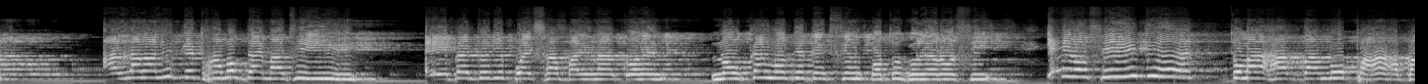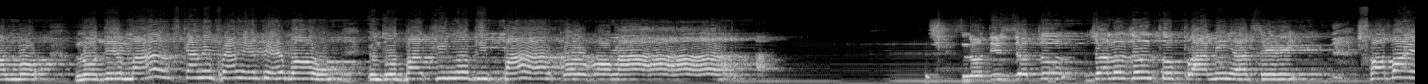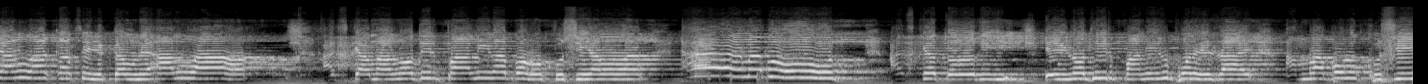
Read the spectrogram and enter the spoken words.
আল্লাহ আলীকে ধমক দেয় মাঝি। এইবার যদি পয়সা বাড়ি না করেন, নৌকার মধ্যে দেখছেন কতগুলো রশি। এই রশি দিয়ে তোমার হাত বাঁধবো, পা বাঁধবো, নদীর মাঝখানে ফেলে দেব, কিন্তু বাকি নদী পার করব না। নদীর যত জলজন্তু প্রাণী আছে সবাই আল্লাহ কাছে কারণে আল্লাহ। আজকে আমার নদীর প্রাণীরা বড় খুশি আল্লাহ। আজকে তোর নদী, এই নদীর পানির উপরে যায়, আমরা বড় খুশি।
